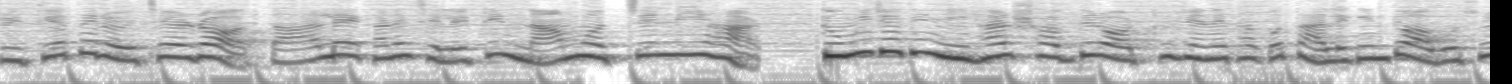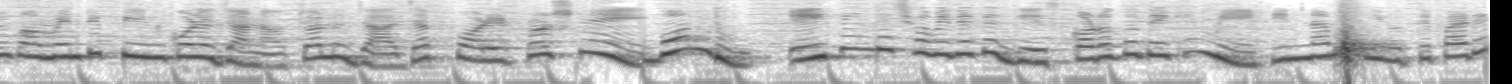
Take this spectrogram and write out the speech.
তৃতীয়তে রয়েছে র। তাহলে এখানে ছেলেটির নাম হচ্ছে নিহার। তুমি যদি নিহার শব্দের অর্থ জেনে থাকো, তাহলে কিন্তু অবশ্যই কমেন্টে পিন করে জানাও। চলো যা যাক পরের প্রশ্নে। বন্ধু, এই তিনটে ছবি দেখে গেস করো তো দেখি মেয়েটির নাম কি হতে পারে।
